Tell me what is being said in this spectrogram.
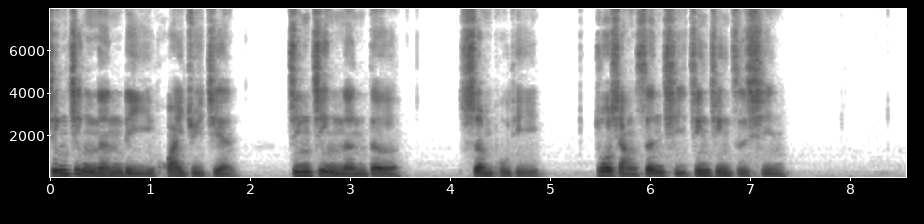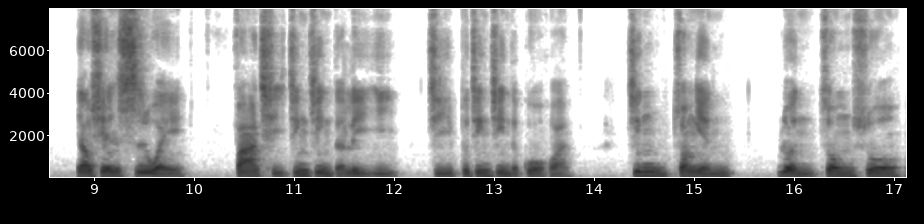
精进能离坏聚见，精进能得圣菩提。若想生起精进之心，要先思维发起精进的利益及不精进的过患。经庄严论中说，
